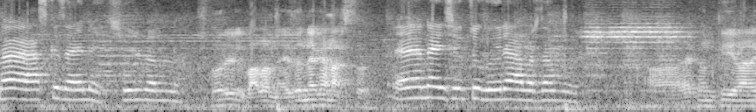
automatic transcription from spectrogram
না আজকে যাই নাই শরীর ভালো না। শরীর ভালো নেই এই জন্য এখানে আসছো? এ না একটু ঘুরে আবার যাব। ও, এখন কি মানে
